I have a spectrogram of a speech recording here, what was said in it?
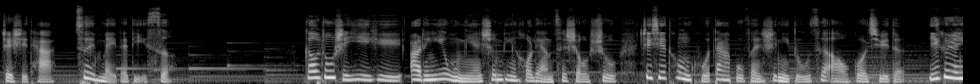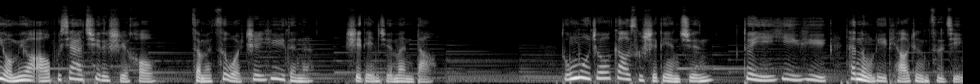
这是他最美的底色。高中时抑郁，二零一五年生病后两次手术，这些痛苦大部分是你独自熬过去的。一个人有没有熬不下去的时候？怎么自我治愈的呢？石殿军问道。独木舟告诉石殿军，对于抑郁，他努力调整自己，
